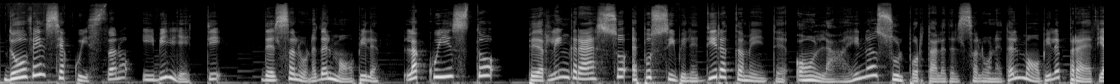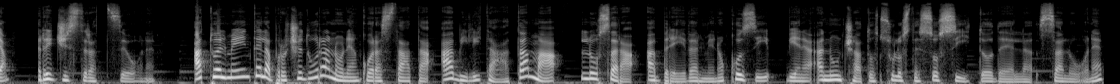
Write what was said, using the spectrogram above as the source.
Dove si acquistano i biglietti del salone del mobile? L'acquisto per l'ingresso è possibile direttamente online sul portale del Salone del Mobile previa registrazione. Attualmente la procedura non è ancora stata abilitata, ma lo sarà a breve, almeno così viene annunciato sullo stesso sito del salone.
